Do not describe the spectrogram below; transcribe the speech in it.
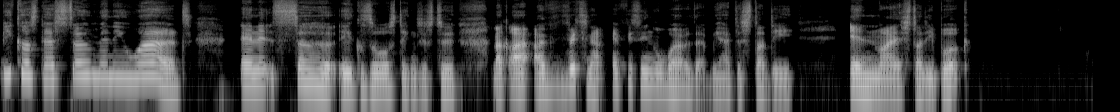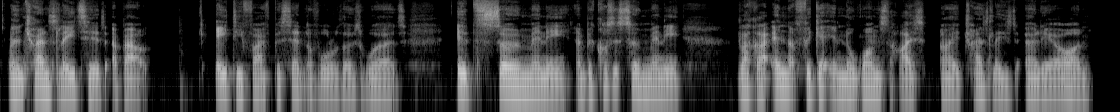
because there's so many words. And it's so exhausting just to like I, I've written out every single word that we had to study in my study book and translated about 85% of all of those words. It's so many. And because it's so many, like I end up forgetting the ones that I I translated earlier on,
